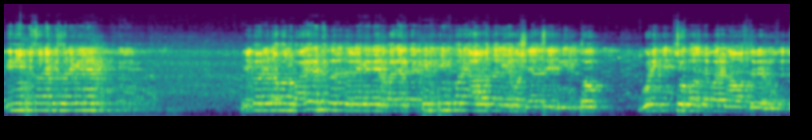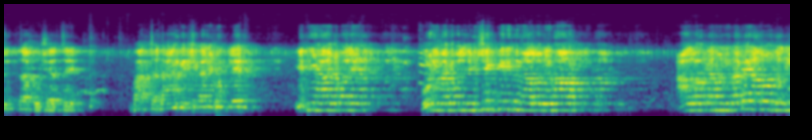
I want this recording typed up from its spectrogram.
তিনি পিছনে পিছনে গেলেন। ভিতরে যখন ঘরের ভিতরে চলে গেলেন বারান্দায় টিম টিম করে আলো জ্বালিয়ে বসে আছে বৃদ্ধ। বুড়ি কিচ্ছু বলতে পারে না, অস্ত্রের মুখে চুপচাপ বসে আছে। বাচ্চা জাহাঙ্গীর সেখানে ঢুকলেন। ইতিহাস বলেন বুড়িমাকে বললেন, শিগগিরই তুমি আলো নিভাও। আলো কেন নিভাবে আলো যদি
